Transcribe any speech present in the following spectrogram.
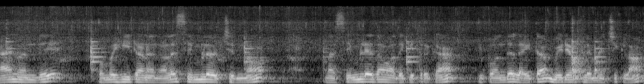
பேன் வந்து ரொம்ப ஹீட் ஆனதுனால சிம்மில் வச்சுருந்தோம். நான் சிம்லே தான் வதக்கிட்டு இருக்கேன். இப்போ வந்து லைட்டாக மீடியம் ஃப்ளேம் வச்சுக்கலாம்.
